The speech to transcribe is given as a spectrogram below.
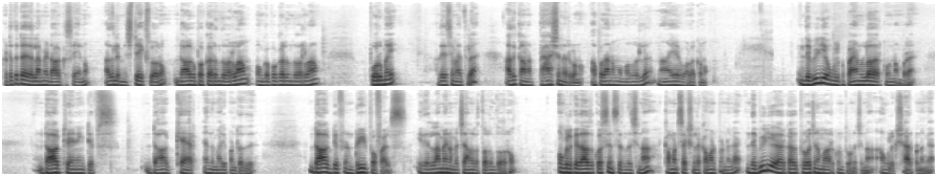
கிட்டத்தட்ட இது எல்லாமே டாக் செய்யணும். அதில் மிஸ்டேக்ஸ் வரும். டாக் பக்கம் இருந்து வரலாம் உங்கள் பக்கம் இருந்து வரலாம். பொறுமை அதே சமயத்தில் அதுக்கான பேஷன் இருக்கணும். அப்போ தான் நம்ம முதல்ல நாயே வளர்க்கணும். இந்த வீடியோ உங்களுக்கு பயனுள்ளதாக இருக்கும்னு நம்புகிறேன். Dog training tips dog care இந்த மாதிரி பண்ணுறது. Dog different breed profiles. இது எல்லாமே நம்ம சேனலில் தொடர்ந்து வரும். உங்களுக்கு ஏதாவது கொஸ்டின்ஸ் இருந்துச்சுன்னா கமெண்ட் செக்ஷனில் கமெண்ட் பண்ணுங்கள் இந்த வீடியோ யாருக்காவது பிரயோஜனமாக இருக்கும்னு தோணுச்சுன்னா அவங்களுக்கு ஷேர் பண்ணுங்கள்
